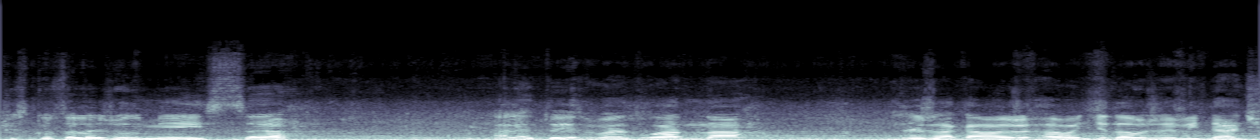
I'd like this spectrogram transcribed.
Wszystko zależy od miejsca ale tu jest ładna. Myślę, że na kamerze chyba będzie dobrze widać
